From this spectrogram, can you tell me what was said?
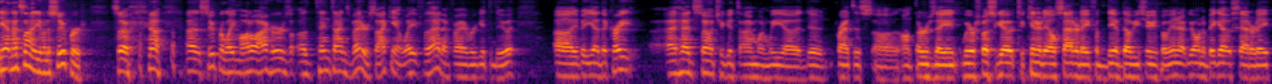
Yeah, and that's not even a super. So, a super late model, I heard uh, 10 times better. So, I can't wait for that if I ever get to do it. Uh, but yeah, the crate, I had such a good time when we uh, did practice uh, on Thursday. We were supposed to go to Kennedale Saturday for the DFW series, but we ended up going to Big O Saturday.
